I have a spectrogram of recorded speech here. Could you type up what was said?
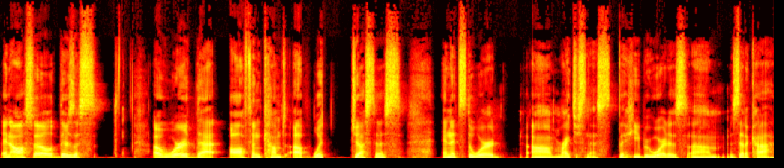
And also, there's a, a word that often comes up with justice, and it's the word um, righteousness. The Hebrew word is um, zedekah.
